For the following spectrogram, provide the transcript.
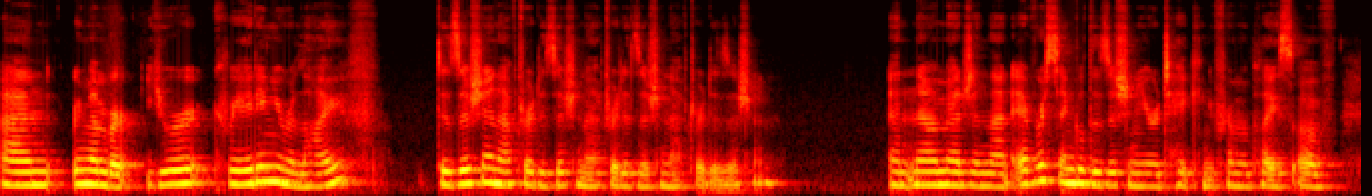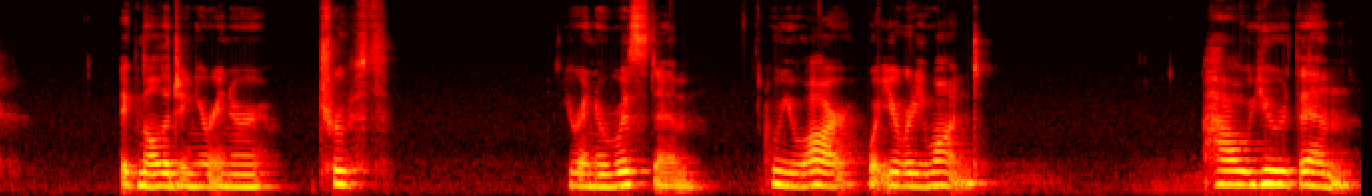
And remember, you're creating your life decision after decision after decision after decision. And now imagine that every single decision you're taking from a place of acknowledging your inner truth, your inner wisdom, who you are, what you really want, how you're then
